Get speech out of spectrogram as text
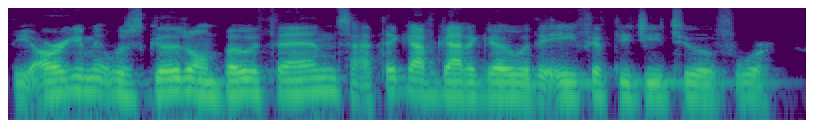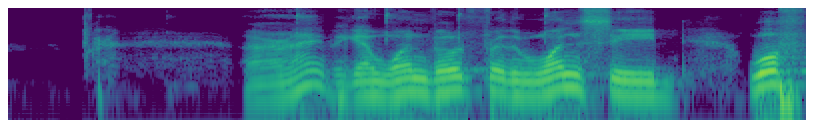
the argument was good on both ends. I think I've got to go with the 850 G204. All right, we got one vote for the one seed. Wolf,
